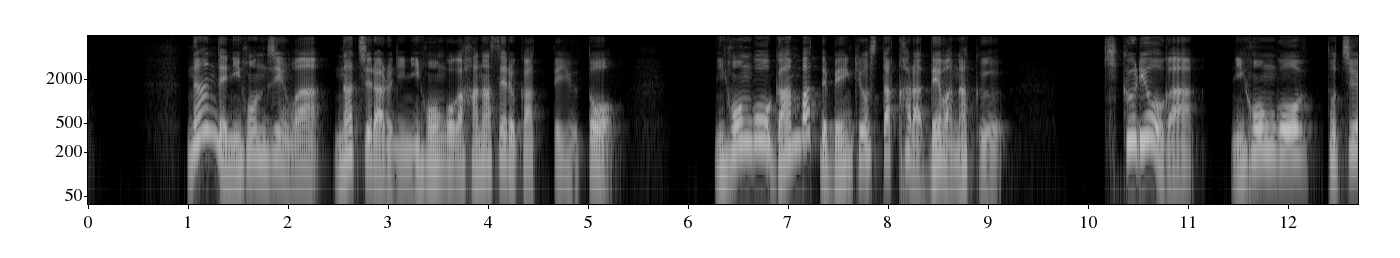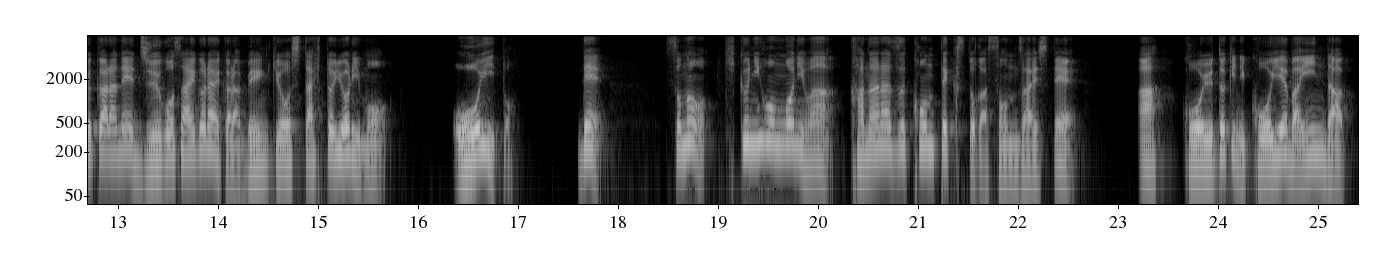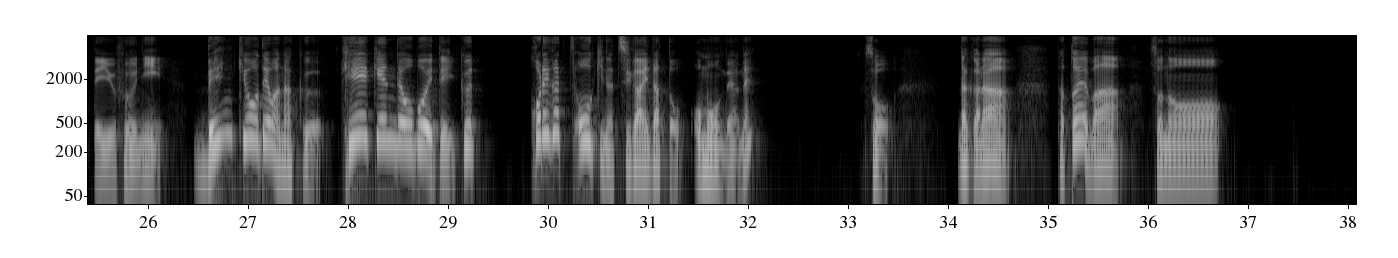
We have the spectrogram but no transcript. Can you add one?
なんで日本人はナチュラルに日本語が話せるかっていうと日本語を頑張って勉強したからではなく聞く量が日本語を途中からね15歳ぐらいから勉強した人よりも多いと。でその聞く日本語には必ずコンテクストが存在してあこういう時にこう言えばいいんだっていうふうに勉強ではなく経験で覚えていくこれが大きな違いだと思うんだよね。そうだから例えばその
